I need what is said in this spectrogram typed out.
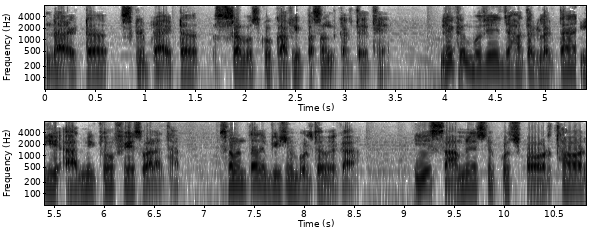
डायरेक्टर, स्क्रिप्ट राइटर, सब उसको काफ़ी पसंद करते थे। लेकिन मुझे जहाँ तक लगता है, ये आदमी क्यों फेस वाला था? समंता ने बीच में बोलते हुए कहा, ये सामने से कुछ और था और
